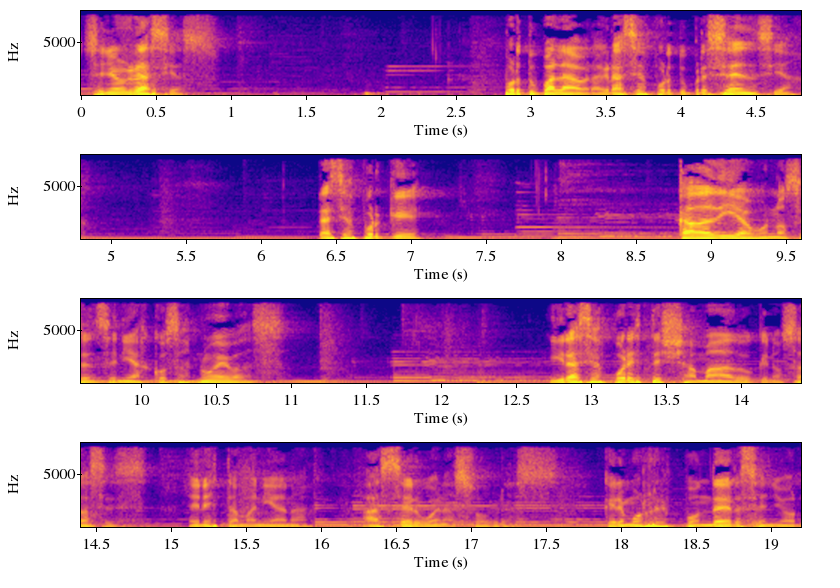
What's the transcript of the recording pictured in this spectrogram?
Señor, gracias por tu palabra, gracias por tu presencia, gracias porque cada día vos nos enseñás cosas nuevas y gracias por este llamado que nos haces en esta mañana a hacer buenas obras. Queremos responder, Señor,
